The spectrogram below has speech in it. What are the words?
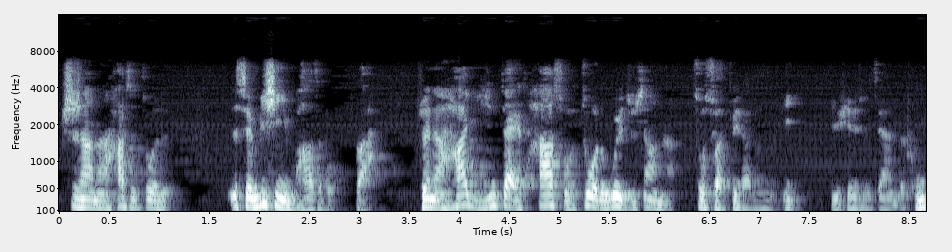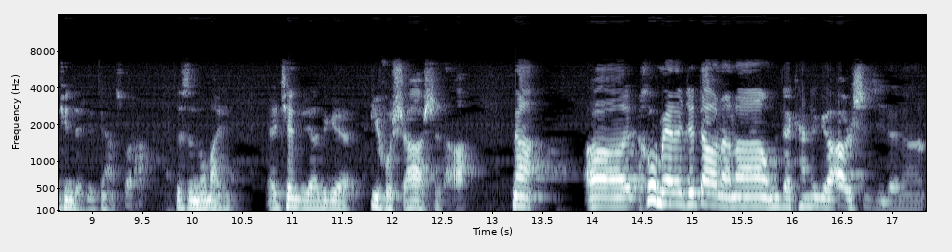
事实上呢，他是做是 mission impossible 是吧？所以呢，他已经在他所做的位置上呢，做出了最大的努力。有些是这样的，同情者就这样说他。这是罗马呃天主教这个庇护十二世的啊。那呃后面呢就到了呢，我们再看这个二十世纪的呢，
